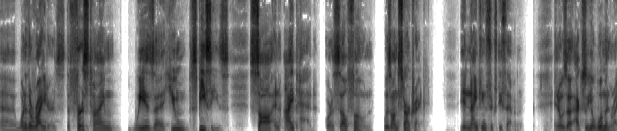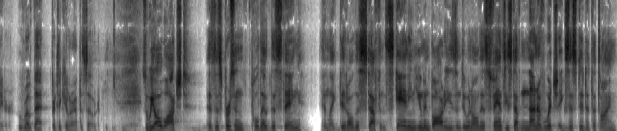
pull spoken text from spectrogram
uh, one of the writers, the first time we as a human species saw an iPad or a cell phone was on Star Trek in 1967. And it was a, actually a woman writer who wrote that particular episode. So we all watched as this person pulled out this thing and like did all this stuff and scanning human bodies and doing all this fancy stuff, none of which existed at the time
